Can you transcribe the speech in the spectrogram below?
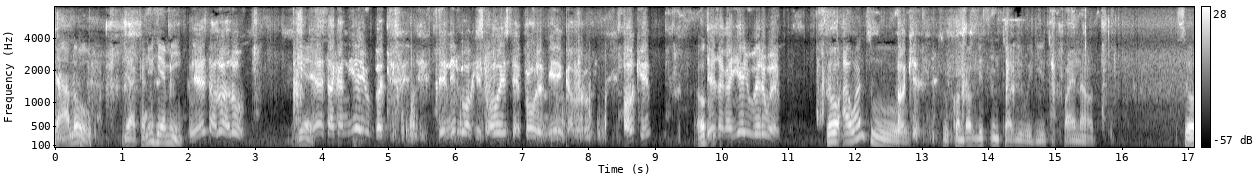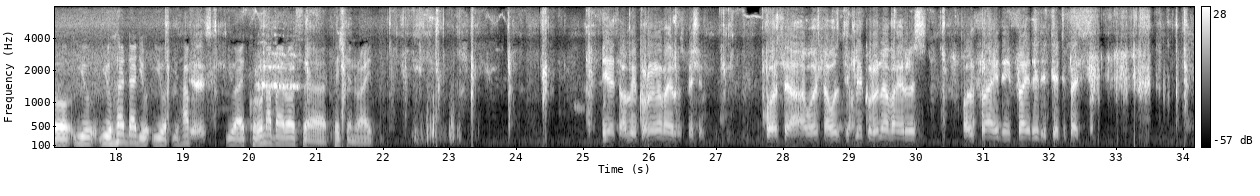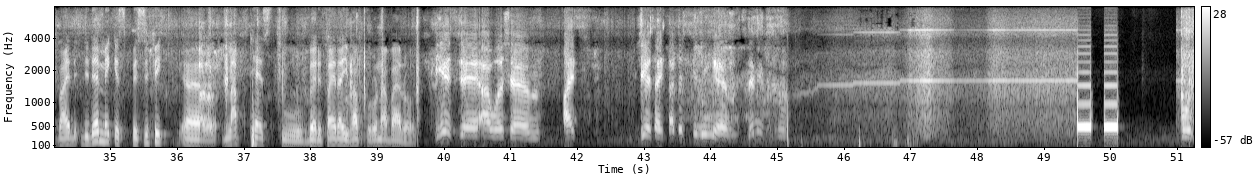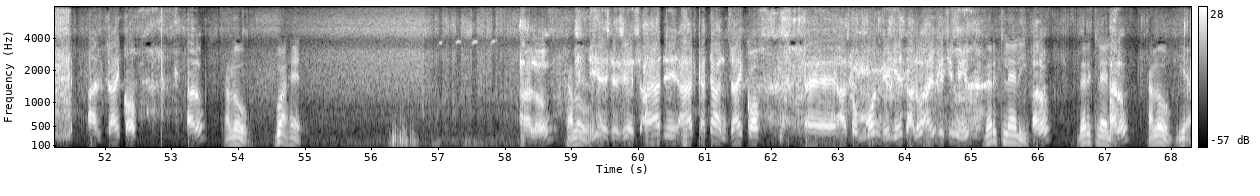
Yeah, hello. Yeah, can you hear me? Yes, hello, hello. Yes. Yes, I can hear you, but the network is always a problem here in Cameroon. Okay. Okay. Yes, I can hear you very well. So I want to Okay. to conduct this interview with you to find out. So you you heard that you you you have Yes. you are a coronavirus uh, patient, right? Yes, I'm a coronavirus patient. Was uh, I was I was declared coronavirus on Friday, Friday the thirty first. But did they make a specific uh, lab test to verify that you have coronavirus? Yes, uh, I was um I yes I started feeling um let me give and dry cough. Hello? Hello. Go ahead. Hello? Hello. Yes, yes, yes. I had a, I had catarrh and dry cough uh, as of Monday. Yes, hello. Are you getting me? Very clearly. Hello? Very clearly. Hello? Hello. Yeah.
